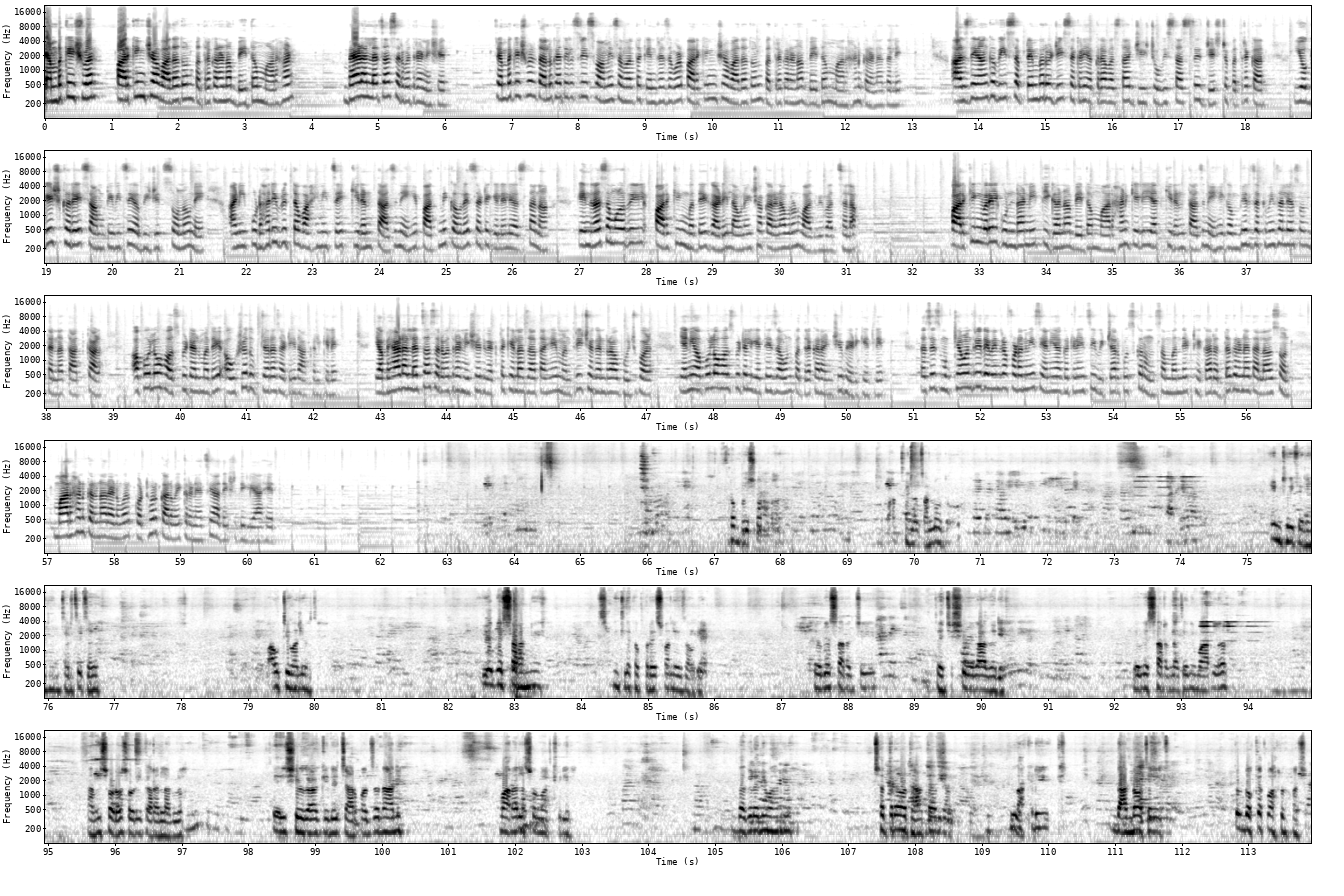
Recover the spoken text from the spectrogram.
त्र्यंबकेश्वर पार्किंगच्या वादातून पत्रकारांना बेदम मारहाण भ्याड हल्ल्याचा सर्वत्र निषेध. त्र्यंबकेश्वर तालुक्यातील श्री स्वामी समर्थ केंद्राजवळ पार्किंगच्या वादातून पत्रकारांना बेदम मारहाण करण्यात आले. आज दिनांक वीस सप्टेंबर रोजी सकाळी अकरा वाजता जी चोवीस तासचे ज्येष्ठ पत्रकार योगेश खरे साम टी व्हीचे अभिजित सोनवणे आणि पुढारी वृत्त वाहिनीचे किरण ताजने हे बातमी कव्हरेजसाठी गेलेले असताना केंद्रासमोरील पार्किंगमध्ये गाडी लावण्याच्या कारणावरून वादविवाद झाला. पार्किंगवरील गुंडांनी तिघांना बेदम मारहाण केली. यात किरण ताजने हे गंभीर जखमी झाले असून त्यांना तात्काळ अपोलो हॉस्पिटलमध्ये औषध उपचारासाठी दाखल केले. या भ्याड हल्ल्याचा सर्वत्र निषेध व्यक्त केला जात आहे. मंत्री छगनराव भुजबळ यांनी अपोलो हॉस्पिटल येथे जाऊन पत्रकारांची भेट घेतली. तसेच मुख्यमंत्री देवेंद्र फडणवीस यांनी या घटनेची विचारपूस करून संबंधित ठेका रद्द करण्यात आला असून मारहाण करणाऱ्यांवर कठोर कारवाई करण्याचे आदेश दिले आहेत. चाललो होतो एंट्री केल्यानंतर तिथं पावतीवाले होते. योगेश सरांनी सांगितलं का प्रेसवाले जाऊ दे. योगेश सरांची त्याची शिवगाळ झाली योगेश सरांना त्यांनी मारलं. आम्ही सोडासोडी करायला लागलो. ते शिवगाळ केली चार पाच जण आले. मारायला सुरुवात केली. दगडाने मारलं. छत्र होत्या हातात लाकडी दांडा होता तो डोक्यात मारलं. माझ्या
